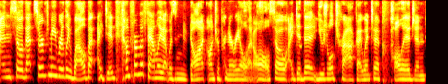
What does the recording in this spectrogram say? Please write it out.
And so that served me really well. But I did come from a family that was not entrepreneurial at all. So I did the usual track. I went to college and,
